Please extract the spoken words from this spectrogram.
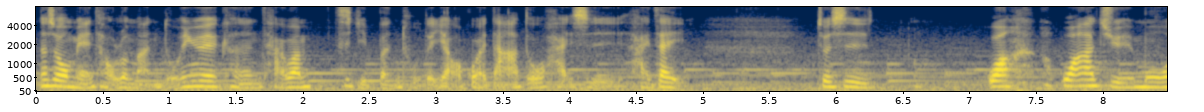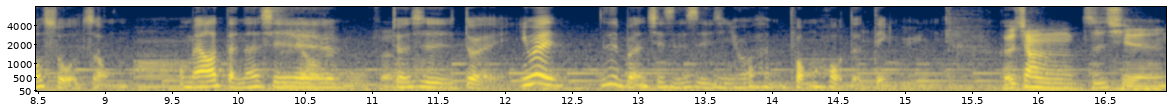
那时候我们也讨论蛮多，因为可能台湾自己本土的妖怪，大家都还是还在就是挖挖掘摸索中。我们要等那些就是对，因为日本其实是已经有很丰厚的底蕴。可是像之前，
